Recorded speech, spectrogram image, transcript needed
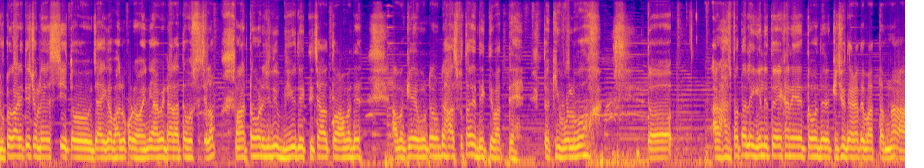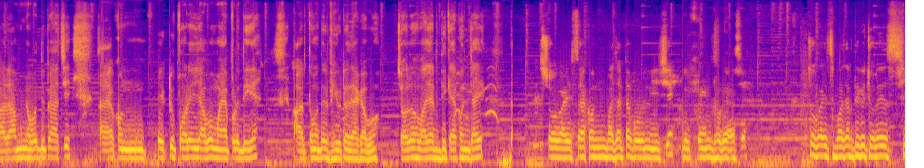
দুটো গাড়িতে চলে এসেছি, তো জায়গা ভালো করে হয়নি, আমি ডালাতে বসেছিলাম। আর তোমরা যদি ভিউ দেখতে চাও, তো আমাদের, আমাকে মোটামুটি হাসপাতালে দেখতে পারতে। তো কি বলব? তো আর হাসপাতালে গেলে তো এখানে তোমাদের কিছু দেখাতে পারতাম না, আর আমি নবদ্বীপে আছি, তাই এখন একটু পরেই যাব মায়াপুরের দিকে, আর তোমাদের ভিউটা দেখাবো। চলো বাজারের দিকে এখন যাই। সো গাইস এখন বাজারটা করে নিয়েছি ফ্রেন্ড ধরে আছে। সো গাইস বাজার থেকে চলে এসেছি,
